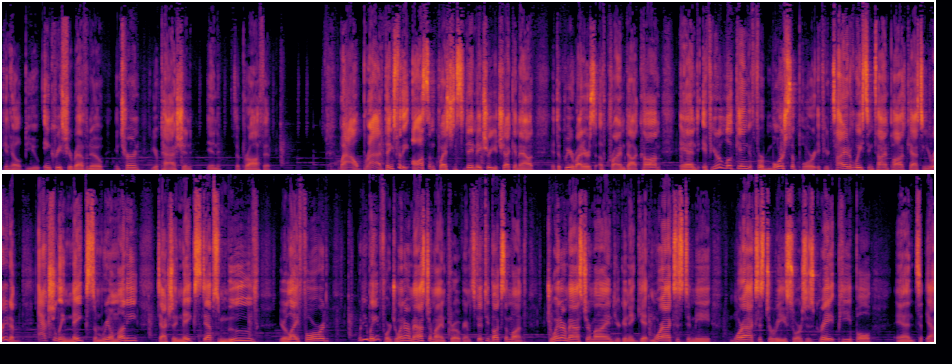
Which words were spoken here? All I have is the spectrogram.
can help you increase your revenue and turn your passion into profit. Wow, Brad, thanks for the awesome questions today. Make sure you check him out at thequeerwritersofcrime.com. And if you're looking for more support, if you're tired of wasting time podcasting, you're ready to actually make some real money, to actually make steps, move your life forward, what are you waiting for? Join our mastermind programs, 50 bucks a month. Join our mastermind. You're going to get more access to me, more access to resources, great people. And yeah,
